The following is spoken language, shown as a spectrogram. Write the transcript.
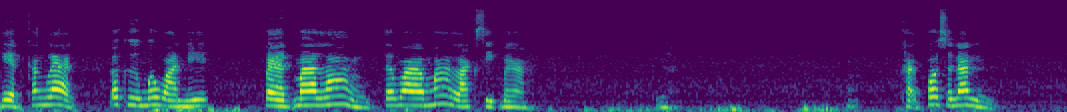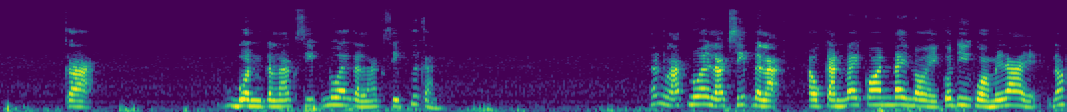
เหตุครั้งแรกก็คือเมื่อวานนี้ ปดมาล่าง แต่ว่ามาหลักสิบไหมค่ะเนี่ยค่ะเพราะฉะนั้นกะบนกับลักซิบหน่วยกับลักซิบคือกัน ทั้งลักน่วยลักซิบนี่ละเอากันไว้ก้อนได้หน่อยก็ดีกว่าไม่ได้เนาะ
